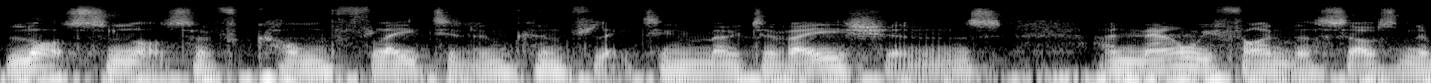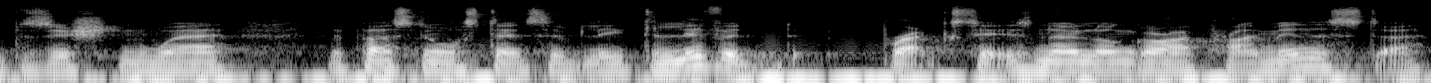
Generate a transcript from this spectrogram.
lots and lots of conflated and conflicting motivations. And now we find ourselves in a position where the person who ostensibly delivered Brexit is no longer our prime minister.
